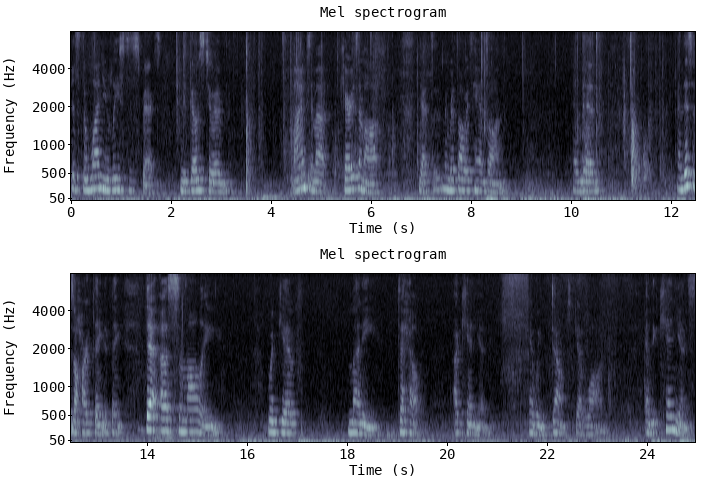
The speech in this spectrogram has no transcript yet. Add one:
It's the one you least suspect. And he goes to him, lines him up, carries him off. Yeah, it's, remember, it's always hands-on. And then, and this is a hard thing to think, that a Somali would give money to help a Kenyan, and we don't get along. And the Kenyans,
